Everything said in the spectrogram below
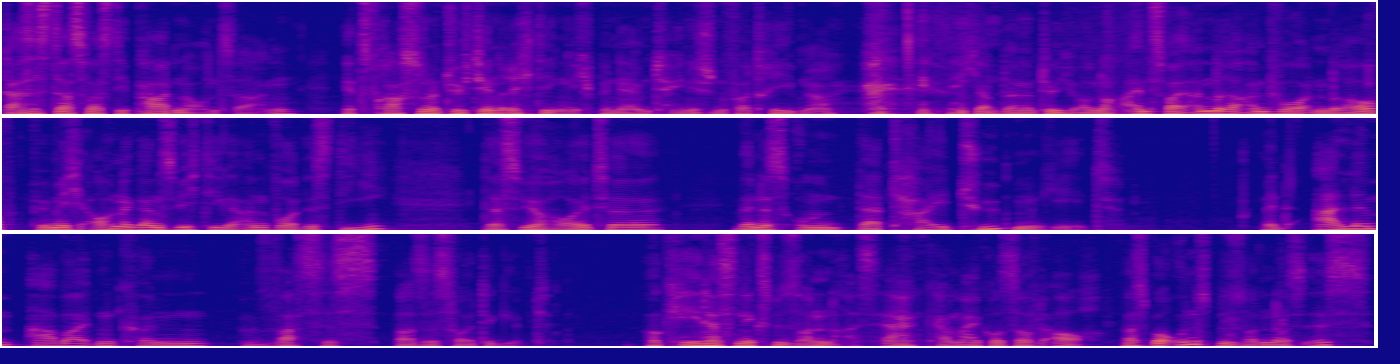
Das ist das, was die Partner uns sagen. Jetzt fragst du natürlich den richtigen. Ich bin ja im technischen Vertrieb. Ne? Ich habe da natürlich auch noch ein, zwei andere Antworten drauf. Für mich auch eine ganz wichtige Antwort ist die, dass wir heute, wenn es um Dateitypen geht, mit allem arbeiten können, was es, was es heute gibt. Okay, das ist nichts Besonderes, ja, kann Microsoft auch. Was bei uns besonders ist,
